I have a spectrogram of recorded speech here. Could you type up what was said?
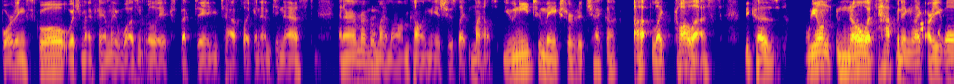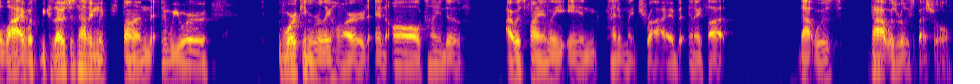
boarding school, which my family wasn't really expecting to have like an empty nest. And I remember my mom calling me. She was like, "Myles, you need to make sure to check up, up like call us because." We don't know what's happening. Like, are you alive? What's because I was just having like fun and we were working really hard and all kind of i was finally in kind of my tribe and i thought that was that was really special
